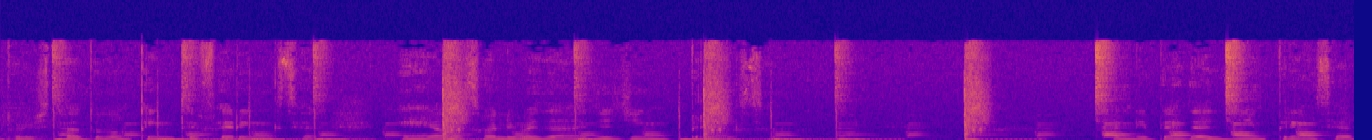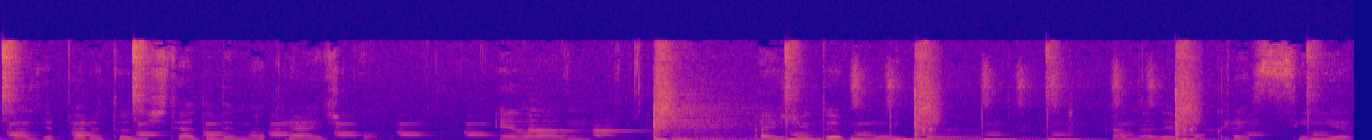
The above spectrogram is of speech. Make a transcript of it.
Estado. O Estado não tem interferência em relação à liberdade de imprensa. A liberdade de imprensa é a base para todo Estado democrático. Ela ajuda muito na democracia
